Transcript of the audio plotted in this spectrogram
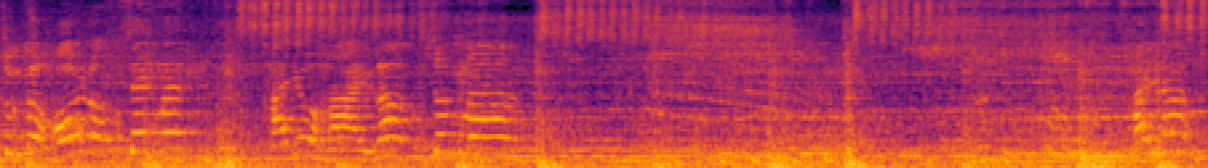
仲有海浪聲咧，係要鞋啦，唔信啦，係啦。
